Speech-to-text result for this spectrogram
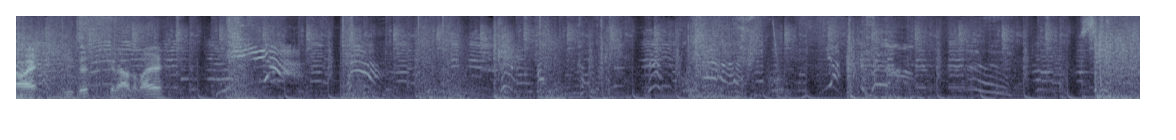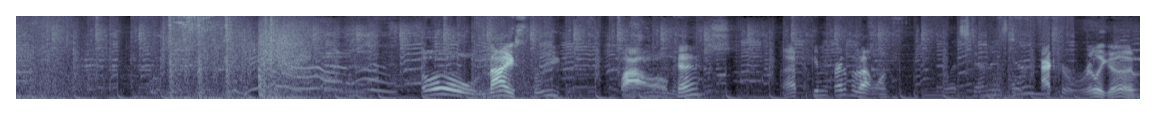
Alright, use this, get out of the way. Oh, nice. Three. Wow, okay. I have to give him credit for that one. What's done is done. Actually, really good.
